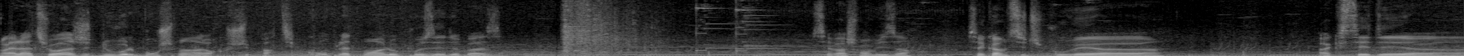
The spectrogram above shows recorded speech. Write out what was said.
Ouais là tu vois j'ai de nouveau le bon chemin alors que je suis parti complètement à l'opposé de base. C'est vachement bizarre. C'est comme si tu pouvais euh, accéder euh,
